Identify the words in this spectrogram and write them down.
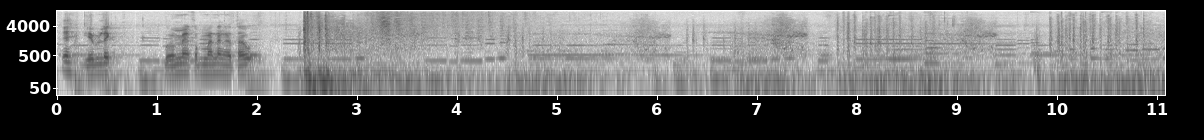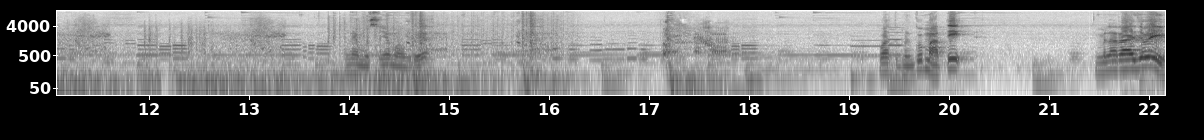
Eh, geblek. Bomnya ke mana nggak tahu. Ini musuhnya mau bro ya. Wah temen gue mati. Gimana aja relocated.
